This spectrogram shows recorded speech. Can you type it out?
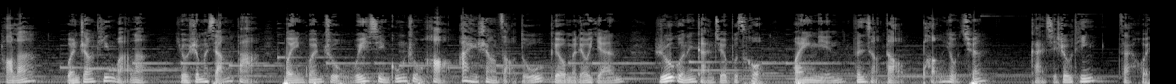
好了，文章听完了，有什么想法，欢迎关注微信公众号“爱上早读”，给我们留言。如果您感觉不错，欢迎您分享到。朋友圈，感谢收听，再会。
